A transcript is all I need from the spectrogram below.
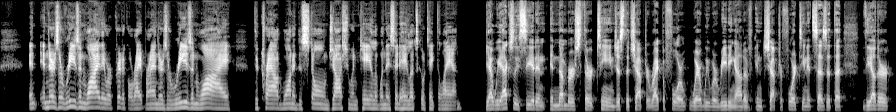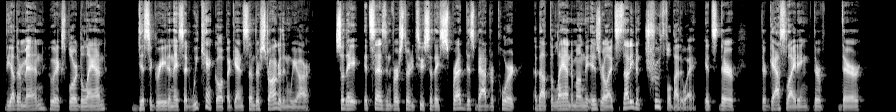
And and there's a reason why they were critical, right, Brian? There's a reason why the crowd wanted to stone Joshua and Caleb when they said, "Hey, let's go take the land." Yeah, we actually see it in in Numbers 13, just the chapter right before where we were reading out of in chapter 14. It says that the the other the other men who had explored the land disagreed and they said, "We can't go up against them. They're stronger than we are." So they it says in verse 32, so they spread this bad report about the land among the Israelites. It's not even truthful by the way. It's they're they're gaslighting, they're they're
